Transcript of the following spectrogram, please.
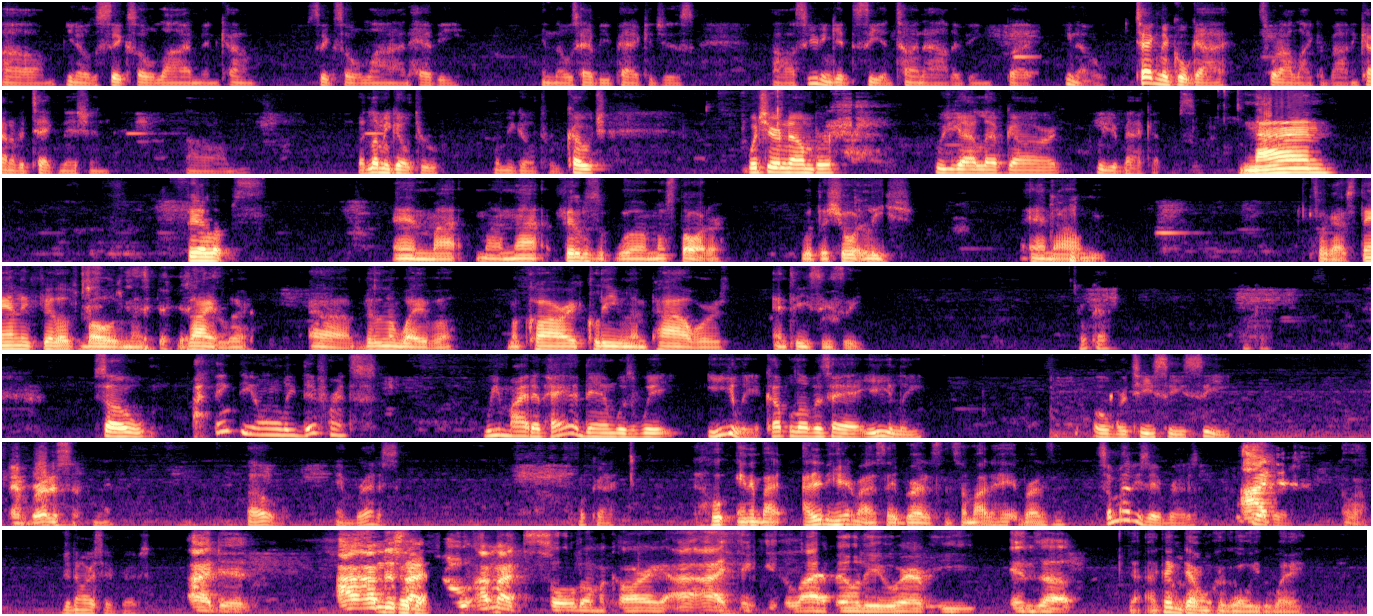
um, you know, the six O lineman, kind of six O line heavy in those heavy packages. Uh, so you didn't get to see a ton out of him, but you know, technical guy. That's what I like about him. Kind of a technician. Um, but let me go through. Let me go through. Coach, what's your number? Who you got left guard? Who your backups? Nine Phillips and my my nine Phillips well my starter with the short leash. And um so I got Stanley Phillips, Bozeman, Zeitler, uh Villanueva, Mekari, Cleveland, Powers, and TCC. Okay. Okay. So I think the only difference we might have had then was with Ealy. A couple of us had Ealy over TCC. And Bredeson. Oh, and Bredeson. Okay. Who anybody I didn't hear anybody say Bredeson. Somebody had Bredeson? Somebody said Bredeson. I said did. Bredeson? Okay. Denard said Bredeson. I did. I, I'm just Okay. not. Sold, I'm not sold on Mekari. I, I think he's a liability wherever he ends up. Yeah, I think that one could go either way.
